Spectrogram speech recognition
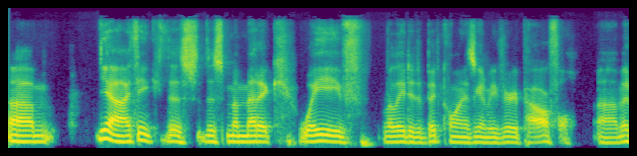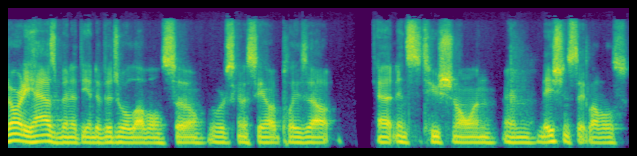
um, yeah, I think this this mimetic wave related to Bitcoin is going to be very powerful. Um, it already has been at the individual level, so we're just going to see how it plays out at institutional and and nation state levels.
